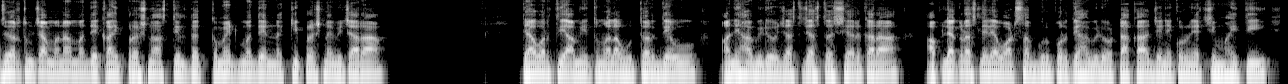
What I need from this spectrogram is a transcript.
जर तुमच्या मनामध्ये काही प्रश्न असतील तर कमेंटमध्ये नक्की प्रश्न विचारा. त्यावरती आम्ही तुम्हाला उत्तर देऊ आणि हा व्हिडिओ जास्तीत जास्त शेअर करा. आपल्याकडे असलेल्या व्हॉट्सअप ग्रुपवरती हा व्हिडिओ टाका जेणेकरून याची माहिती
